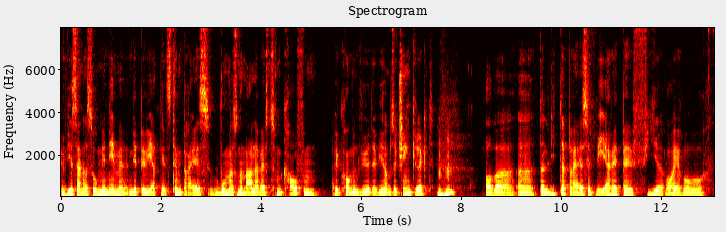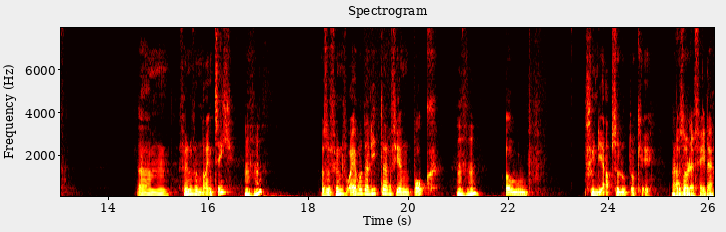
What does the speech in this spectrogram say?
wir sind auch so, wir nehmen, wir bewerten jetzt den Preis, wo man es normalerweise zum Kaufen bekommen würde. Wir haben es ein Geschenk gekriegt, Mhm. aber äh, der Literpreis wäre bei 4,95 Euro. Ähm, 95. Mhm. also 5 Euro der Liter für einen Bock. Mhm. Oh, Finde ich absolut okay. Auf Also- alle Fälle.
